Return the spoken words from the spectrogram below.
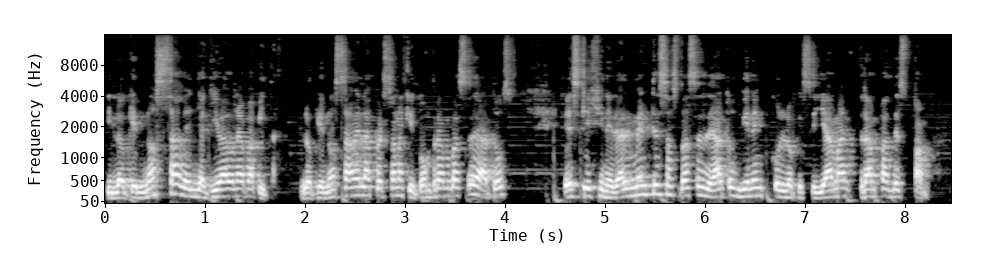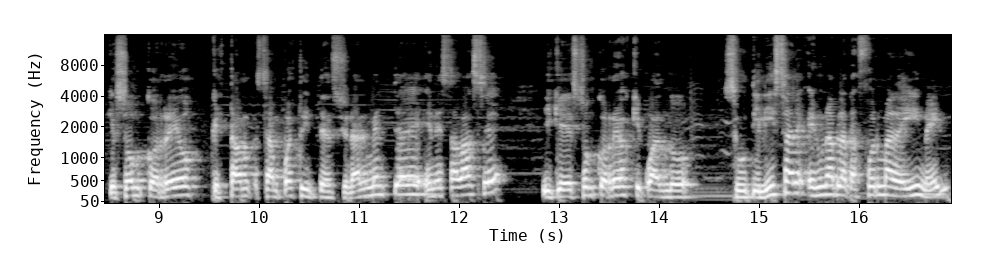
y lo que no saben, y aquí va una papita, lo que no saben las personas que compran base de datos es que generalmente esas bases de datos vienen con lo que se llaman trampas de spam, que son correos que están, se han puesto intencionalmente en esa base y que son correos que cuando se utilizan en una plataforma de email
